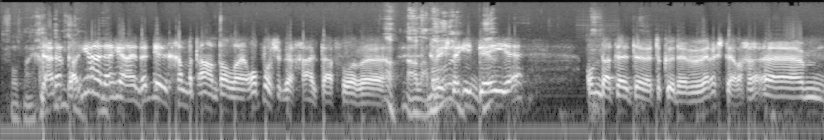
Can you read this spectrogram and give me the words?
Volgens mij gaat Ja, dat kan. Ja, dat, ja dat, ik ga met een aantal eh, oplossingen ga ik daarvoor... eh Oh, nou, laat maar ideeën om dat eh, te, te kunnen bewerkstelligen. Ehm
